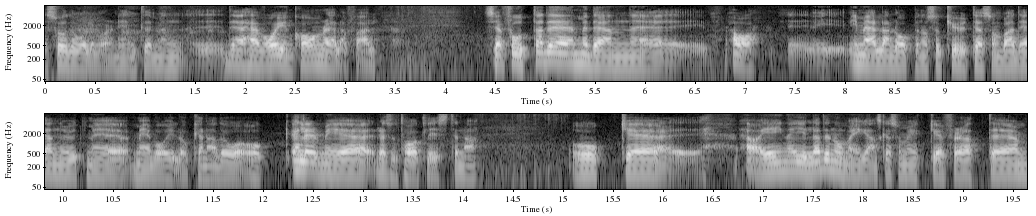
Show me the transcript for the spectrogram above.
så dålig var den inte. Men eh, det här var ju en kamera i alla fall. Så jag fotade med den eh, ja, emellan loppen och så kutade jag som bara den ut med, med Voilockarna då, och, eller med resultatlistorna. Och eh, ja, Eina gillade nog mig ganska så mycket för att eh,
